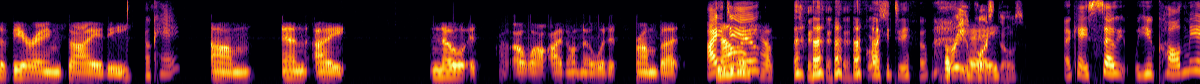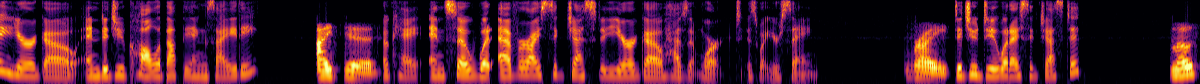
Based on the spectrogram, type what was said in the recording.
severe anxiety. Okay. Um, and I know it's, oh, well, I don't know what it's from, but I now do. I have. of course, I do. Marie, of course, Okay. knows. Okay, so you called me a year ago, and did you call about the anxiety? I did. Okay, and so whatever I suggested a year ago hasn't worked, is what you're saying. Right. Did you do what I suggested? Most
